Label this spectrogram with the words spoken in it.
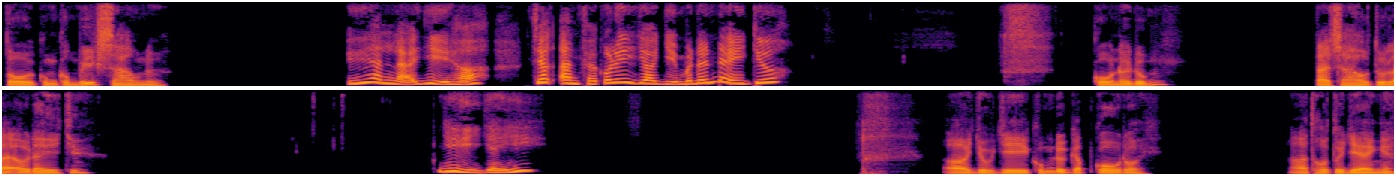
Tôi cũng không biết sao nữa. Ý anh là gì hả? Chắc anh phải có lý do gì mới đến đây chứ. Cô nói đúng. Tại sao tôi lại ở đây chứ? Gì vậy? Ờ, dù gì cũng được gặp cô rồi. À, thôi tôi về nghe.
